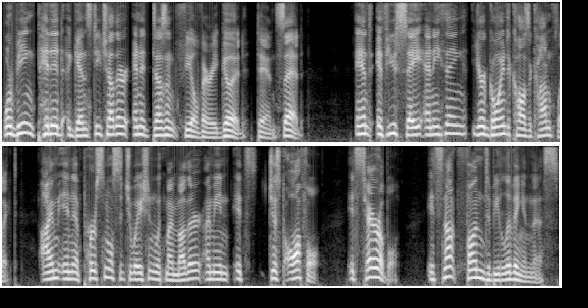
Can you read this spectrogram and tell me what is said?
we're being pitted against each other, and it doesn't feel very good, Dan said. And if you say anything, you're going to cause a conflict. I'm in a personal situation with my mother. I mean, it's just awful. It's terrible. It's not fun to be living in this.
